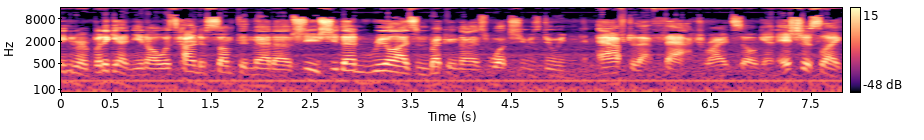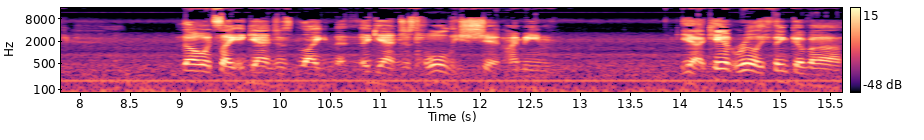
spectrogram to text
ignorant. But again, you know, it was kind of something that uh, she she then realized and recognized what she was doing after that fact, right? So again, it's just like, though it's like again, just like again, just holy shit. I mean, yeah, I can't really think of a.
